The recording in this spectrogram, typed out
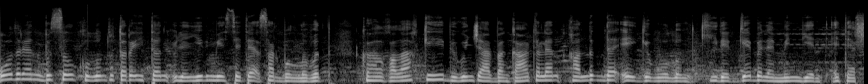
Одырен бұсыл құлын тұтары итан үлелер местете сарбыллыбыт. Кығалғалақ кейі бүгін жарбанға кәлін қандық да әйге болын кейдерге білемін ден етер.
